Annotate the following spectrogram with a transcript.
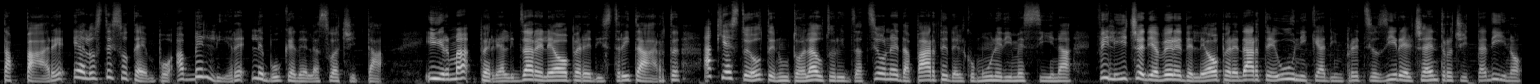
tappare e allo stesso tempo abbellire le buche della sua città. Irma, per realizzare le opere di street art, ha chiesto e ottenuto l'autorizzazione da parte del comune di Messina, felice di avere delle opere d'arte uniche ad impreziosire il centro cittadino,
